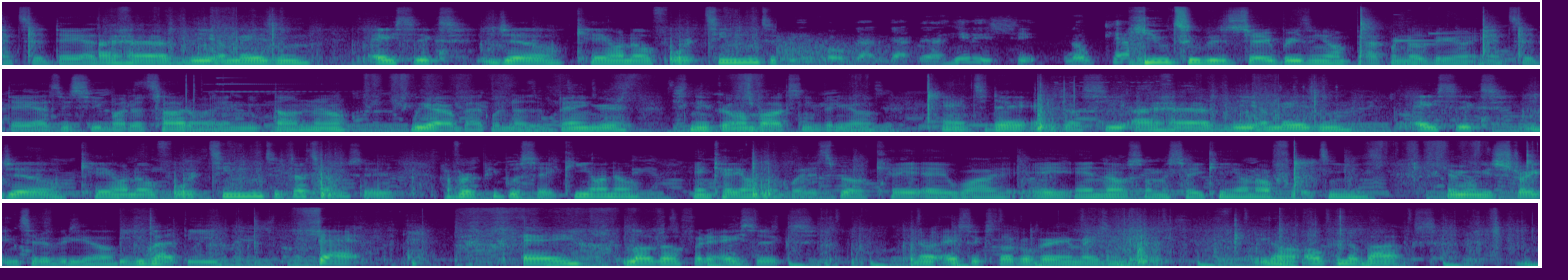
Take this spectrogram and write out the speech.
and today I have the amazing Asics Gel Kayano 14. got, got that hitty shit, no cap. YouTube is J Breezy, I'm back with another video and today as you see by the title and the thumbnail, we are back with another banger sneaker unboxing video. And today as y'all see I have the amazing Asics Gel Kayano 14. Is that how you say it? I've heard people say Kayano and Kayano, but it's spelled K-A-Y-A-N-O, so I'm gonna say Kayano 14. And we're gonna get straight into the video. You got the fat A logo for the Asics. You know, Asics logo, very amazing. You're gonna open the box.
